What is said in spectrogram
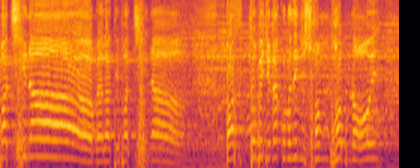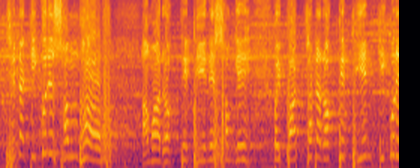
পাচ্ছি না মেলাতে পাচ্ছি না। বাস্তবে যেটা কোনোদিন সম্ভব নয় সেটা কি করে সম্ভব? আমার রক্তে ডিএনএর সঙ্গে ওই বাচ্চাটা রক্তে ডিএন কি করে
